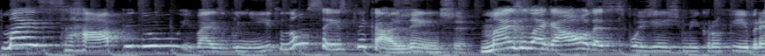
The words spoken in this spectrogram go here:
mais mais rápido e mais bonito. Não sei explicar, gente. Mas o legal dessa esponjinha de microfibra,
